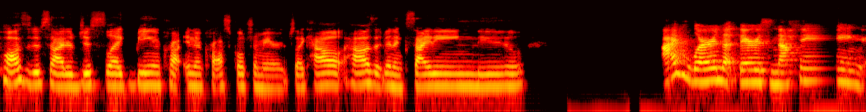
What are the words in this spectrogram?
positive side of just like being across in a cross cultural marriage? Like how how has it been exciting, new? I've learned that there is nothing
